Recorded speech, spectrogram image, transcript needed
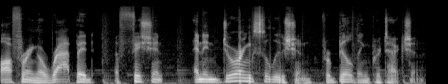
offering a rapid, efficient, and enduring solution for building protection.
